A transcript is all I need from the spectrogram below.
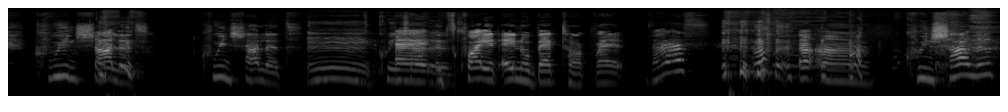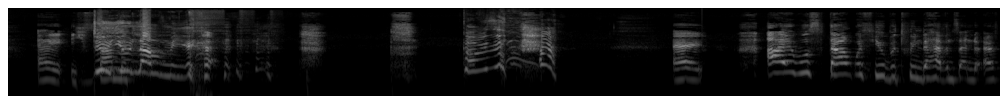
Queen Charlotte. Queen Charlotte. mm, Queen Äh, Charlotte. it's quiet, ain't no back talk. Weil, was? uh-uh. Queen Charlotte? Ey, ich Do you mit- love me? Komm, sie. Ey, I will stand with you between the heavens and the earth.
